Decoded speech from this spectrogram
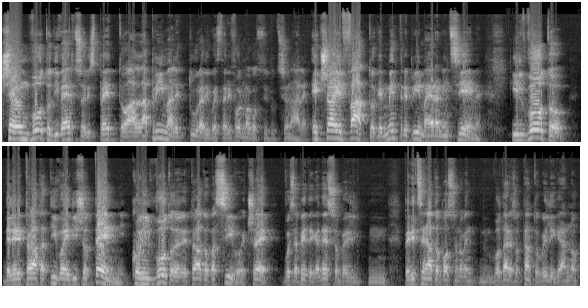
c'è un voto diverso rispetto alla prima lettura di questa riforma costituzionale, e cioè il fatto che mentre prima erano insieme il voto dell'elettorato attivo ai diciottenni con il voto dell'elettorato passivo, e cioè voi sapete che adesso per il, per il Senato possono votare soltanto quelli che hanno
